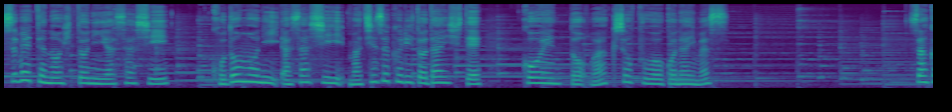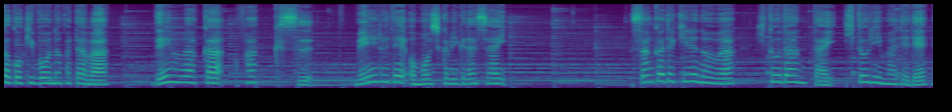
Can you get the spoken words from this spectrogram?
すべての人に優しい子どもに優しいまちづくりと題して講演とワークショップを行います。参加ご希望の方は電話かファックスメールでお申し込みください。参加できるのは1団体1人までで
